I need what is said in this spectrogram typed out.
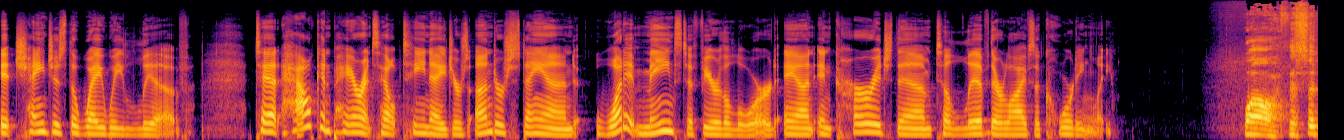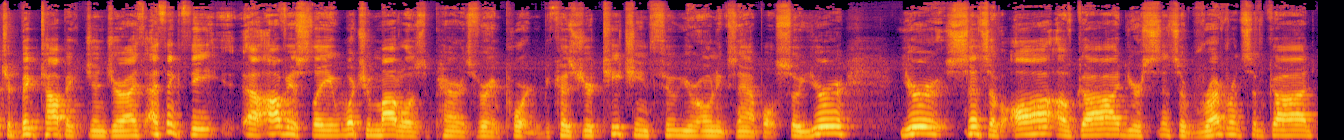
it changes the way we live. Tedd, how can parents help teenagers understand what it means to fear the Lord and encourage them to live their lives accordingly? Wow, that's such a big topic, Ginger. I, I think the uh, obviously what you model as a parent is very important because you're teaching through your own example. So your your sense of awe of God, your sense of reverence of God,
